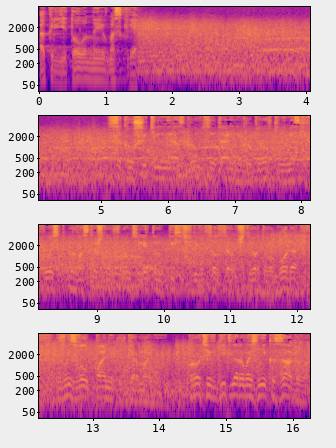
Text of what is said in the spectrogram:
аккредитованные в Москве. Сокрушительный разгром центральной группировки немецких войск на Восточном фронте летом 1944 года вызвал панику в Германии. Против Гитлера возник заговор,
